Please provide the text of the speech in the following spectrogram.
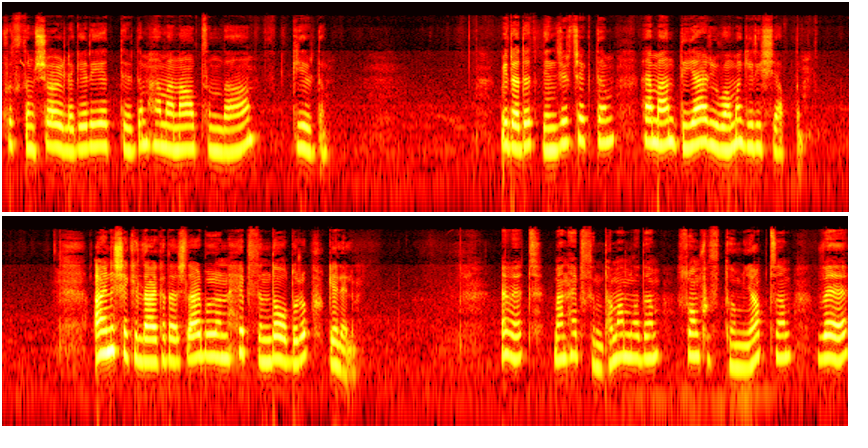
Fıstığımı şöyle geriye ettirdim. Hemen altından girdim. Bir adet zincir çektim. Hemen diğer yuvama giriş yaptım. Aynı şekilde arkadaşlar bu ürünün hepsini doldurup gelelim. Evet ben hepsini tamamladım. Son fıstığımı yaptım ve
